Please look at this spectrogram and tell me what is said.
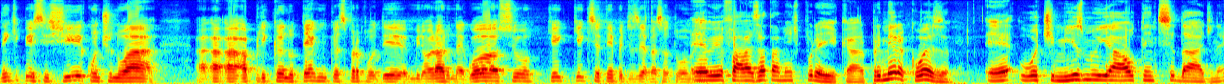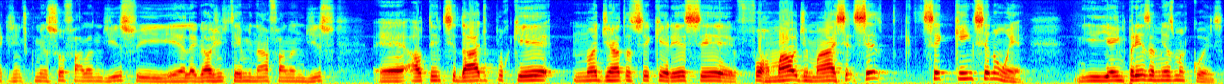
tem que persistir, continuar a- a- aplicando técnicas para poder melhorar o negócio. O que, que, que você tem para dizer para essa turma? É, eu ia falar exatamente por aí, cara. Primeira coisa é o otimismo e a autenticidade, né? Que a gente começou falando disso e é legal a gente terminar falando disso. É, autenticidade porque não adianta você querer ser formal demais, ser, ser, ser quem você não é. E a empresa a mesma coisa.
